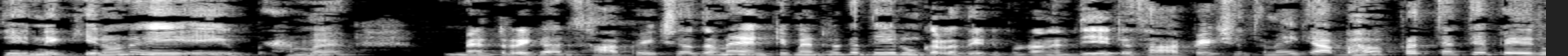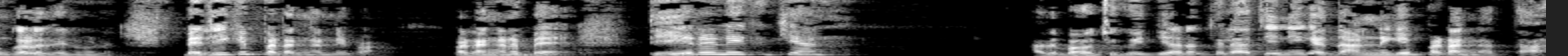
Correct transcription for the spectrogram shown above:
තේන්නේ කියනවනේ ඒ ඒ හැම මැටර් එකට සාපේක්ෂව තමයි ඇන්ටි මැටර් එක තේරුම් කරලා දෙන්න පුළුවන්. දේට සාපේක්ෂව තමයි ඒකේ අභාව ප්‍රත්‍යන්තය තේරුම් කරලා දෙන්න ඕනේ. බැරි එකෙන් පටන් ගන්න එපා. පටන් ගන්න බෑ. තේරෙන එක කියන්නේ අද භෞතික විද්‍යාවටත් වෙලා තියෙන එක දන්න එකෙන් පටන් ගත්තා.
